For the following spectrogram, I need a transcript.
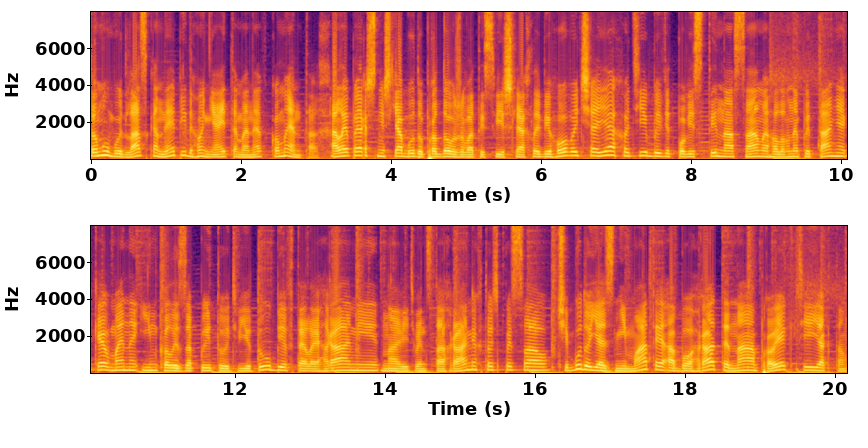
Тому, будь ласка, не підгоняйте мене в коментах. Але перш ніж я буду продовжувати свій шлях Лебіговича, я хотів би відповісти на саме головне питання, яке в мене інколи запитують в Ютубі, в Телеграмі, навіть в інстаграмі хтось писав. Чи буду я знімати або грати на проєкті, як там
